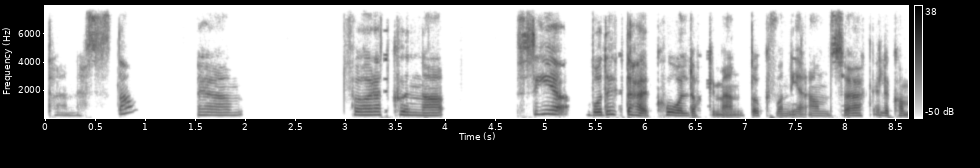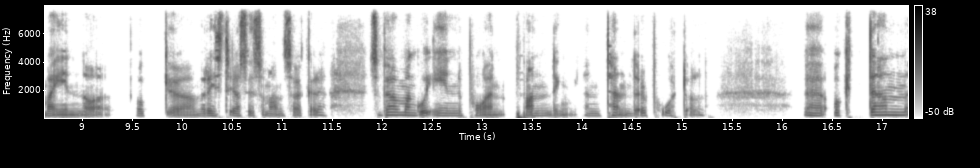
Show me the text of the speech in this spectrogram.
ta nästa. Ehm, för att kunna se både det här koldokument och få ner ansök eller komma in och, och ehm, registrera sig som ansökare så behöver man gå in på en Funding and Tender Portal. Ehm, och den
